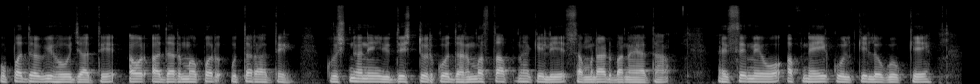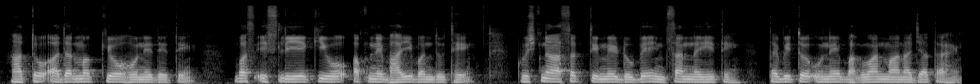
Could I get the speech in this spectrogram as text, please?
उपद्रवी हो जाते और अधर्म पर उतर आते। कृष्ण ने युधिष्ठिर को धर्म स्थापना के लिए सम्राट बनाया था। ऐसे में वो अपने ही कुल के लोगों के हाथों अधर्म क्यों होने देते? बस इसलिए कि वो अपने भाई बंधु थे। कृष्ण आसक्ति में डूबे इंसान नहीं थे, तभी तो उन्हें भगवान माना जाता है।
